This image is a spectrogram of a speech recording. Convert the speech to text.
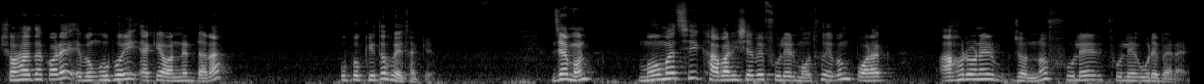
সহায়তা করে এবং উভয়ই একে অন্যের দ্বারা উপকৃত হয়ে থাকে। যেমন, মৌমাছি খাবার হিসেবে ফুলের মধু এবং পরাগ আহরণের জন্য ফুলের ফুলে উড়ে বেড়ায়।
